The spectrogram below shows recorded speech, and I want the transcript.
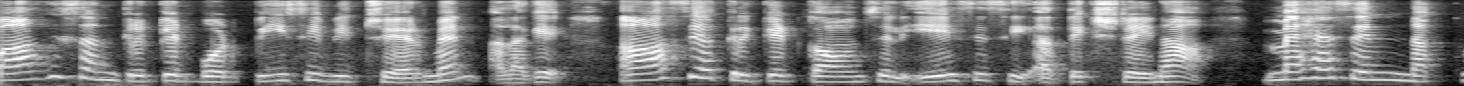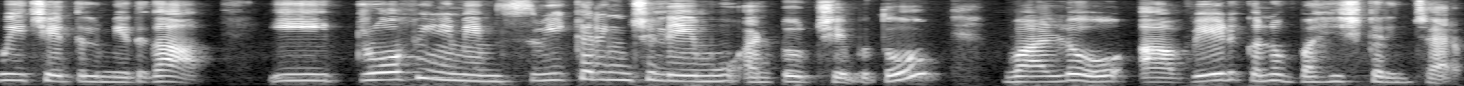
Pakistan cricket board PCB chairman అలాగే ఆసియా క్రికెట్ కౌన్సిల్ ఏసీసీ అధ్యక్షుడైన మెహసిన్ నక్వీ చేతుల మీదుగా ఈ ట్రోఫీని మేము స్వీకరించలేము అంటూ చెబుతూ వాళ్ళు ఆ వేడుకను బహిష్కరించారు.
